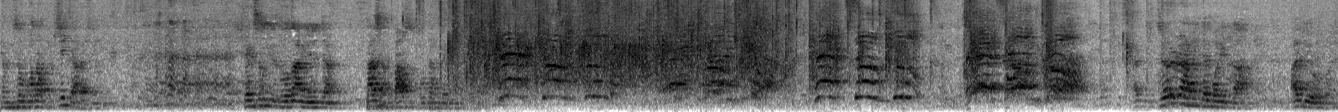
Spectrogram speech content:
평소보다 훨씬 잘하십니다. 백성주 도당 위원장 다시 한번 박수 부탁드립니다. 백성주! 하는데 보니까 아주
